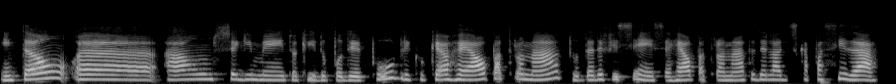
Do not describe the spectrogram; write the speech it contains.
Então, uh, há um segmento aqui do poder público que é o Real Patronato da Deficiência, Real Patronato de la Discapacidade.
